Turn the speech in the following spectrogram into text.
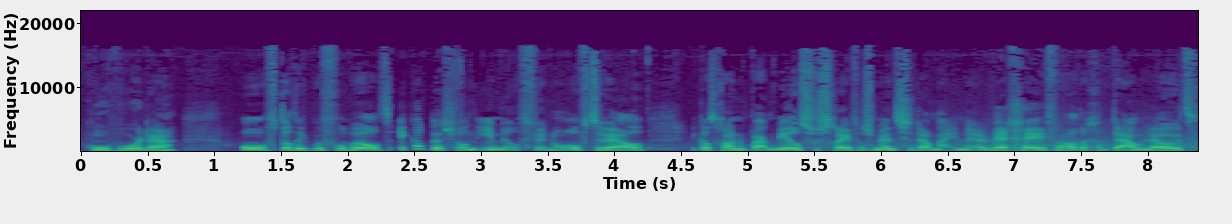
kon worden. Of dat ik bijvoorbeeld, ik had best wel een e-mail funnel. Oftewel, ik had gewoon een paar mails geschreven als mensen dan mijn uh, weggever hadden gedownload.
